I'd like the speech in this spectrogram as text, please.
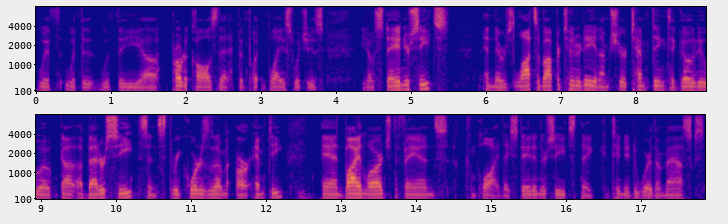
with with the with the uh, protocols that have been put in place, which is, you know, stay in your seats. And there's lots of opportunity, and I'm sure tempting to go to a, a better seat since three quarters of them are empty. And by and large, the fans complied. They stayed in their seats. They continued to wear their masks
